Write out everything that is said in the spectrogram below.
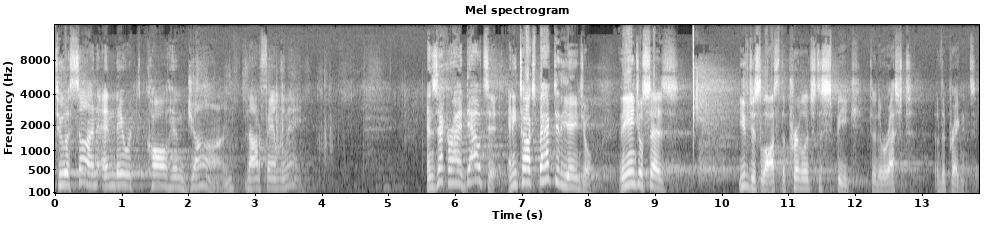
to a son, and they would call him John, not a family name. And Zechariah doubts it, and he talks back to the angel. And the angel says, You've just lost the privilege to speak through the rest of the pregnancy.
